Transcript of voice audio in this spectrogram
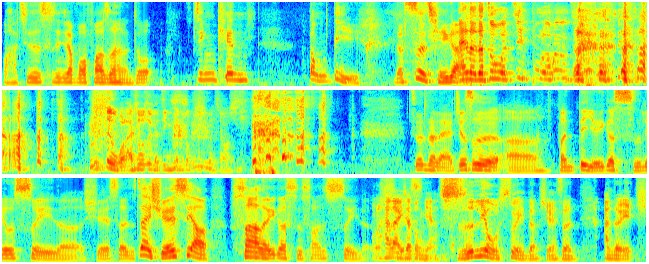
哇，其实新加坡发生很多惊天动地的事情啊！Allen 的中文进步了，会用惊天动地。对我来说是个惊天动地的消息。真的嘞，就是呃，本地有一个十六岁的学生在学校杀了一个十三岁的。我们 highlight 一下重点啊，十六岁的学生 underage，、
